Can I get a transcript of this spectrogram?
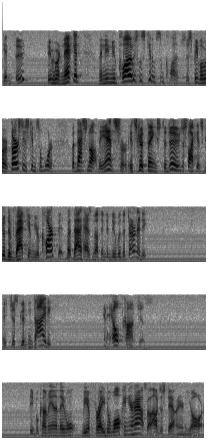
getting food. People who are naked, they need new clothes. Let's get them some clothes. There's people who are thirsty. Let's give them some water. But that's not the answer. It's good things to do, just like it's good to vacuum your carpet. But that has nothing to do with eternity. It's just good and tidy and health conscious. People come in and they won't be afraid to walk in your house. I'll just stay out here in the yard.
